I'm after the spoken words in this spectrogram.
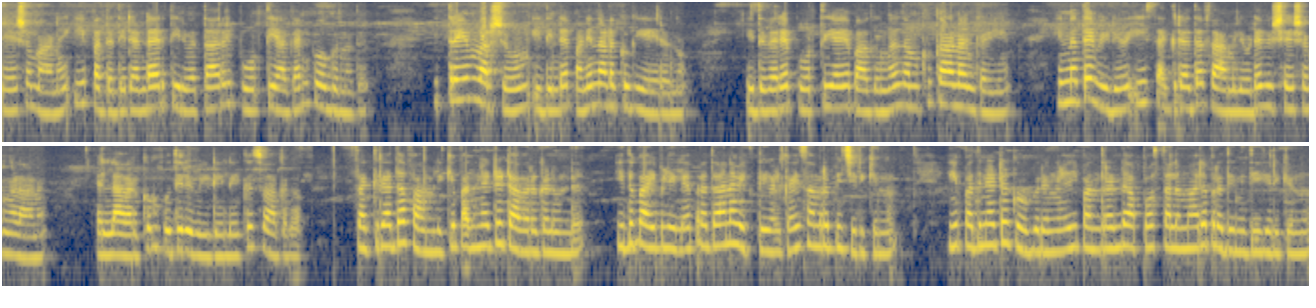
ശേഷമാണ് ഈ പദ്ധതി രണ്ടായിരത്തി ഇരുപത്തി പൂർത്തിയാകാൻ പോകുന്നത്. ഇത്രയും വർഷവും ഇതിന്റെ പണി നടക്കുകയായിരുന്നു. ഇതുവരെ പൂർത്തിയായ ഭാഗങ്ങൾ നമുക്ക് കാണാൻ കഴിയും. ഇന്നത്തെ വീഡിയോ ഈ സഗ്രദ ഫാമിലിയുടെ വിശേഷങ്ങളാണ്. എല്ലാവർക്കും പുതിയൊരു വീഡിയോയിലേക്ക് സ്വാഗതം. സഗ്രദ ഫാമിലിക്ക് പതിനെട്ട് ടവറുകളുണ്ട്. ഇത് ബൈബിളിലെ പ്രധാന വ്യക്തികൾക്കായി സമർപ്പിച്ചിരിക്കുന്നു. ഈ പതിനെട്ട് ഗോപുരങ്ങളിൽ പന്ത്രണ്ട് അപ്പോസ്തലന്മാരെ പ്രതിനിധീകരിക്കുന്നു.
